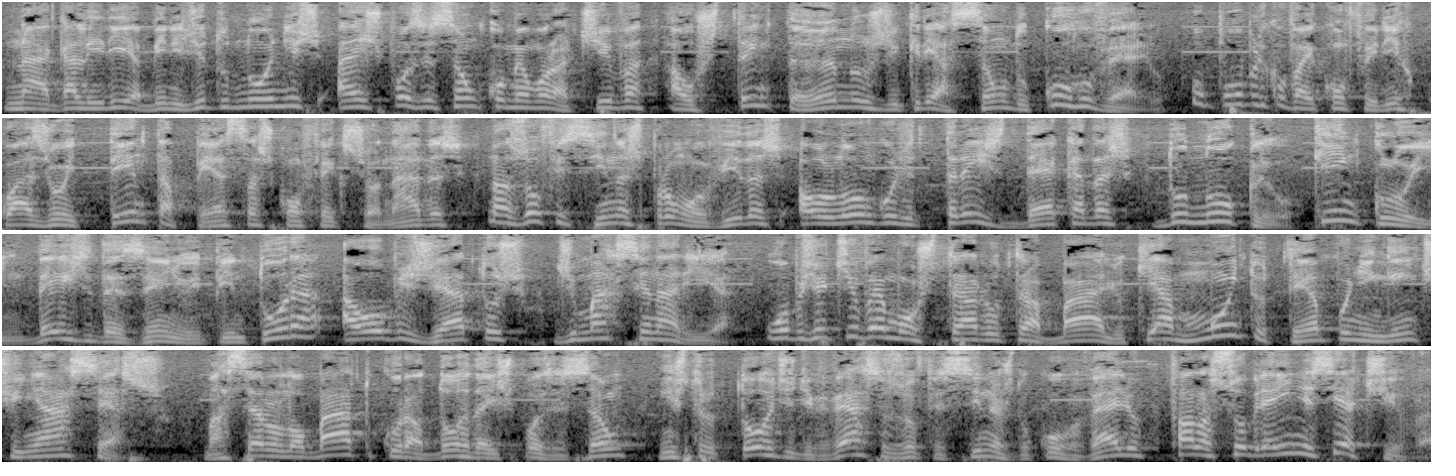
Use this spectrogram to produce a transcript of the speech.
na Galeria Benedito Nunes, a exposição comemorativa aos 30 anos de criação do Curro Velho. O público vai conferir quase 80 peças confeccionadas nas oficinas promovidas ao longo de três décadas do núcleo, que incluem desde desenho e pintura a objetos de marcenaria. O objetivo é mostrar o trabalho que há muito tempo ninguém tinha acesso. Marcelo Lobato, curador da exposição, instrutor de diversas oficinas do Curro Velho, fala sobre a iniciativa.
